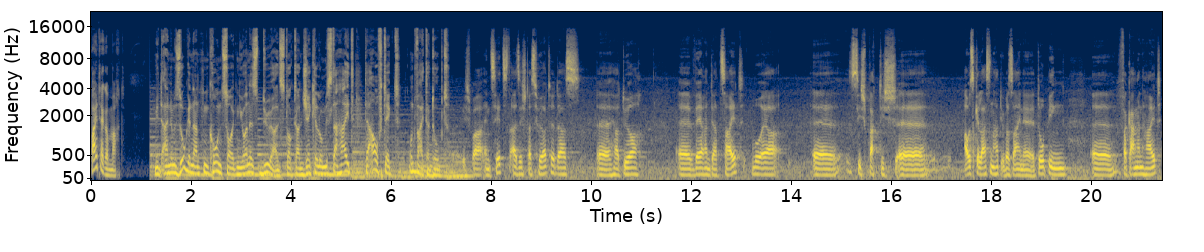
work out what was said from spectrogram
weitergemacht. Mit einem sogenannten Kronzeugen Johannes Dürr als Dr. Jekyll und Mr. Hyde, der aufdeckt und weiter dopt. Ich war entsetzt, als ich das hörte, dass äh, Herr Dürr äh, während der Zeit, wo er äh, sich praktisch äh, ausgelassen hat über seine Doping-Vergangenheit,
